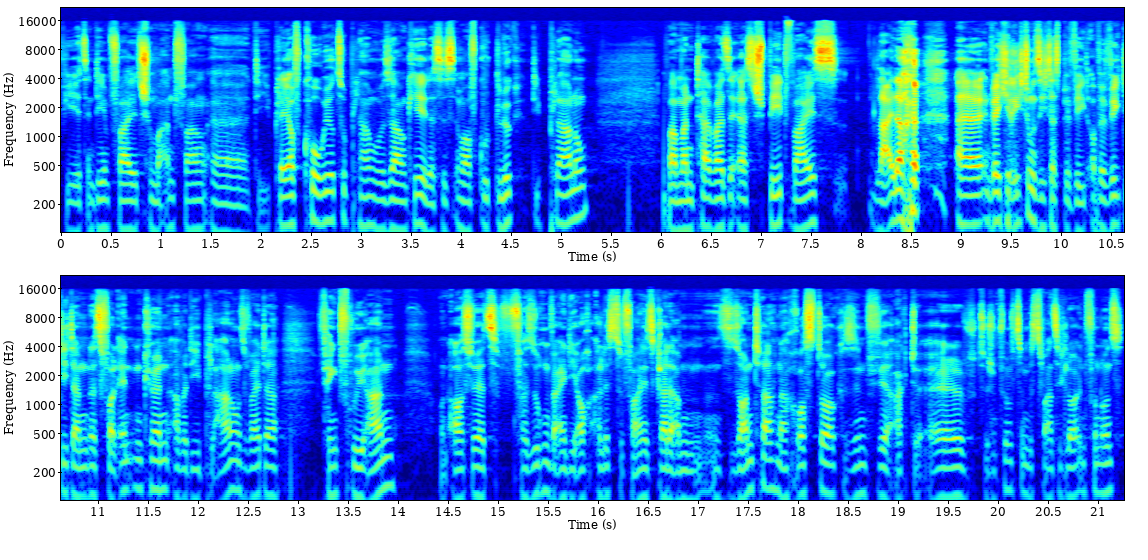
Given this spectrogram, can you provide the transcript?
wie jetzt in dem Fall, jetzt schon mal anfangen, äh, die Playoff-Choreo zu planen, wo wir sagen, okay, das ist immer auf gut Glück, die Planung, weil man teilweise erst spät weiß, leider, äh, in welche Richtung sich das bewegt, ob wir wirklich dann das vollenden können, aber die Planung und so weiter fängt früh an und auswärts versuchen wir eigentlich auch alles zu fahren. Jetzt gerade am Sonntag nach Rostock sind wir aktuell zwischen 15 bis 20 Leuten von uns,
